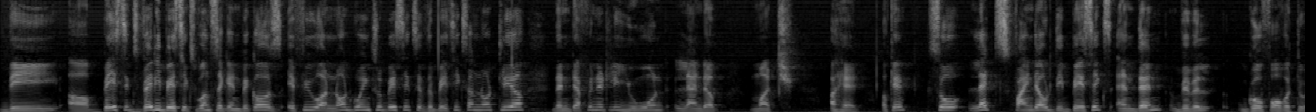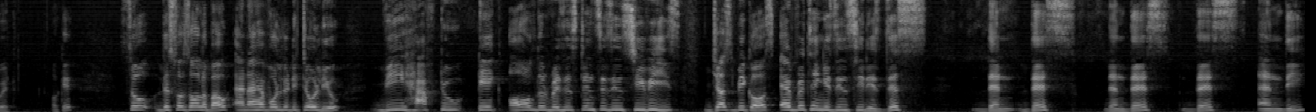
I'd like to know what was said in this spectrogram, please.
the uh, basics, very basics once again, because if you are not going through basics, if the basics are not clear, then definitely you won't land up much ahead, okay. So, let us find out the basics and then we will go forward to it, okay. So, this was all about and I have already told you we have to take all the resistances in series just because everything is in series this then this then this this and the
